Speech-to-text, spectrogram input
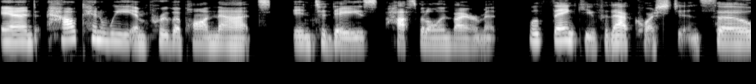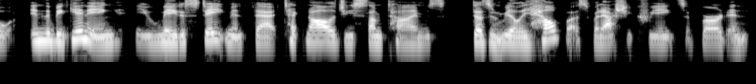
And how can we improve upon that in today's hospital environment? Well, thank you for that question. So, in the beginning, you made a statement that technology sometimes doesn't really help us, but actually creates a burden.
